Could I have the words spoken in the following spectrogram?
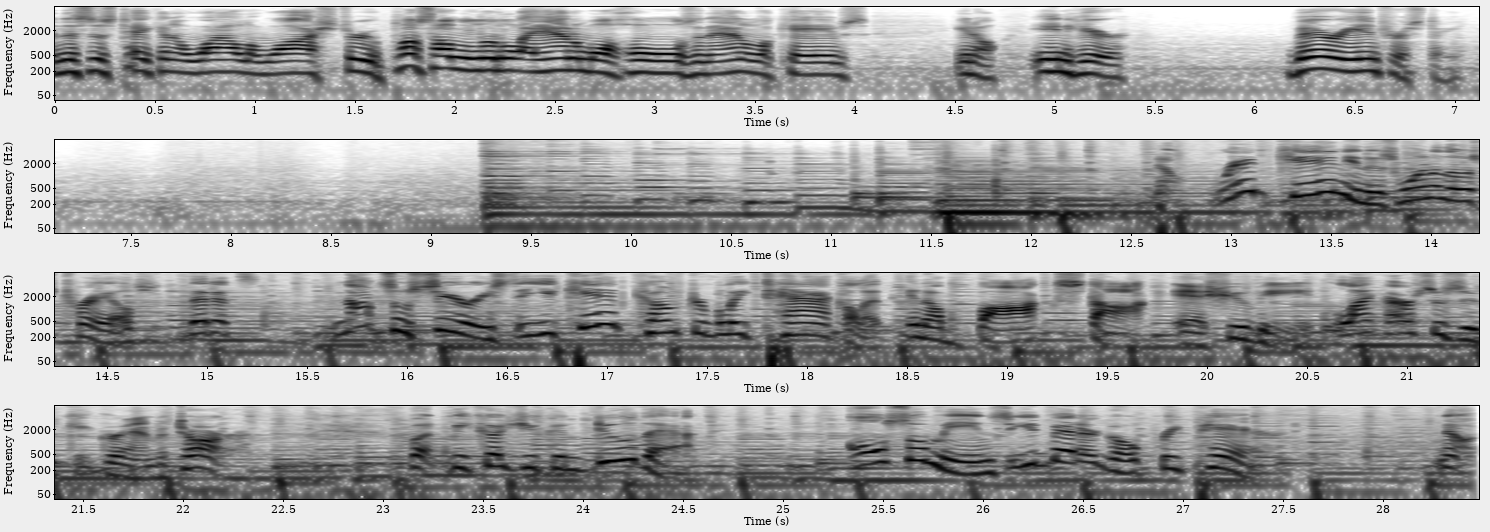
And this is taking a while to wash through. Plus all the little animal holes and animal caves, you know, in here. Very interesting. Red Canyon is one of those trails that it's not so serious that you can't comfortably tackle it in a box stock SUV like our Suzuki Grand Vitara. But because you can do that, also means that you'd better go prepared. Now,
